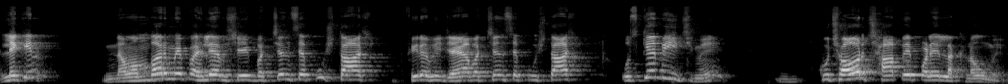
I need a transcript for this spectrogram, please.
लेकिन नवंबर में पहले अभिषेक बच्चन से पूछताछ, फिर अभी जया बच्चन से पूछताछ, उसके बीच में कुछ और छापे पड़े लखनऊ में।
